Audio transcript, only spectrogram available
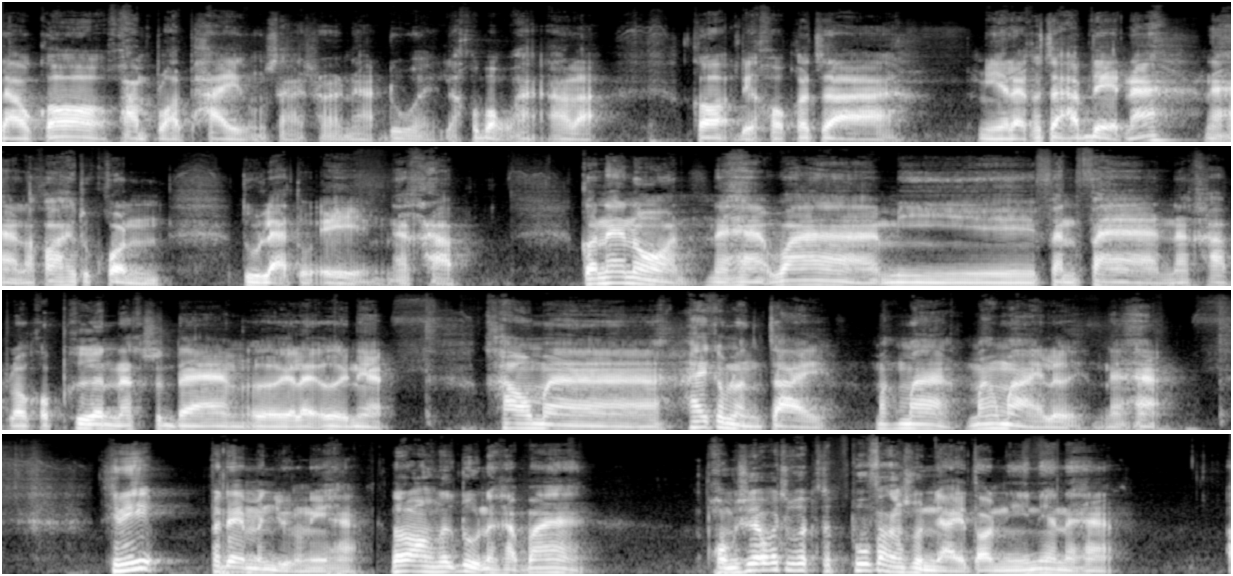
แล้วก็ความปลอดภัยของสาธารณะด้วย แล้วเขาบอกว่าเอาล่ะก็เดี๋ยวเขาก็จะ มีอะไรก็จะอัปเดตนะนะฮะแล้วก็ให้ทุกคนดูแลตัวเองนะครับ ก็แน่นอนนะฮะว่ามีแฟนๆนะครับแล้วก็เพื่อนนักแสดงเอ่ยอะไรเอ่ยเนี่ยเข้ามาให้กำลังใจมากๆ มากมายเลยนะฮะทีนี้ประเด็นมันอยู่ตรงนี้ฮะเราลองนึกดูนะครับว่า ผมเชื่อว่าผู้ฟังส่วนใหญ่ตอนนี้เนี่ยนะฮะเ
